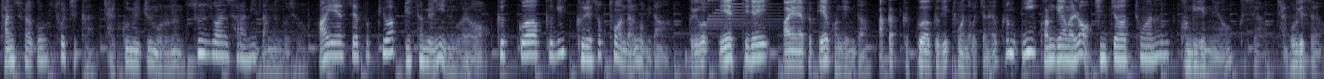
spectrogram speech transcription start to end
단순하고 솔직한 잘 꾸밀 줄 모르는 순수한 사람이 남는 거죠. ISFP와 비슷한 면이 있는 거예요. 극과 극이 그래서 통한다는 겁니다. 그리고 ESTJ, INFP의 관계입니다. 아까 극과 극이 통한다고 했잖아요. 그럼 이 관계야말로 진짜 통하는 관계겠네요. 글쎄요. 잘 모르겠어요.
